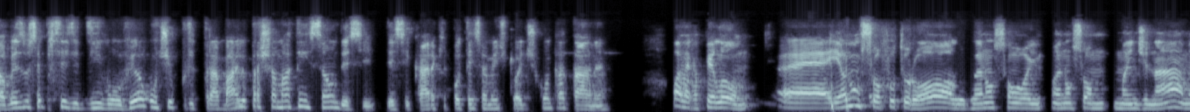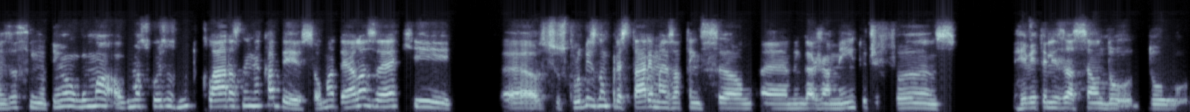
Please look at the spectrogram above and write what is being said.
talvez você precise desenvolver algum tipo de trabalho para chamar a atenção desse, desse cara que potencialmente pode te contratar, né? Olha, Capelo, é, eu não sou futurólogo, eu não sou, eu não sou mãe de nada, mas assim, eu tenho alguma, algumas coisas muito claras na minha cabeça. Uma delas é que é, se os clubes não prestarem mais atenção é, no engajamento de fãs, revitalização do, do,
